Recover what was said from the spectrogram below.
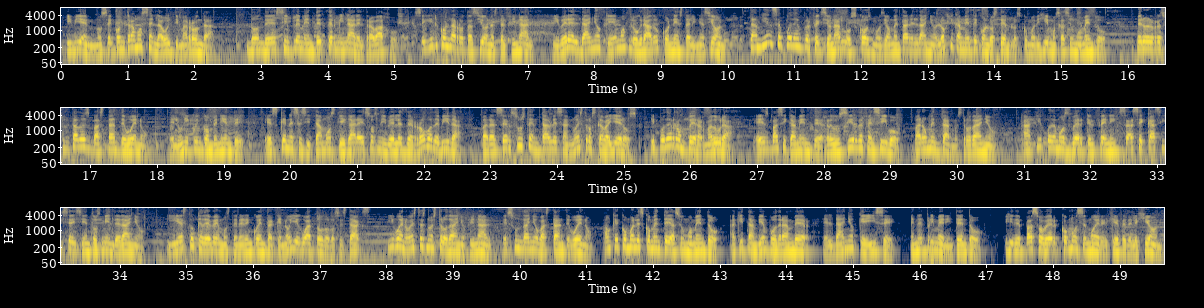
Y bien, nos encontramos en la última ronda, donde es simplemente terminar el trabajo, seguir con la rotación hasta el final y ver el daño que hemos logrado con esta alineación. También se pueden perfeccionar los cosmos y aumentar el daño, lógicamente con los templos, como dijimos hace un momento, pero el resultado es bastante bueno. El único inconveniente es que necesitamos llegar a esos niveles de robo de vida para ser sustentables a nuestros caballeros y poder romper armadura. Es básicamente reducir defensivo para aumentar nuestro daño. Aquí podemos ver que el Fénix hace casi 600.000 de daño, Y esto que debemos tener en cuenta que no llegó a todos los stacks. Y bueno, este es nuestro daño final, es un daño bastante bueno, aunque como les comenté hace un momento, aquí también podrán ver el daño que hice en el primer intento. Y de paso ver cómo se muere el jefe de legión.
